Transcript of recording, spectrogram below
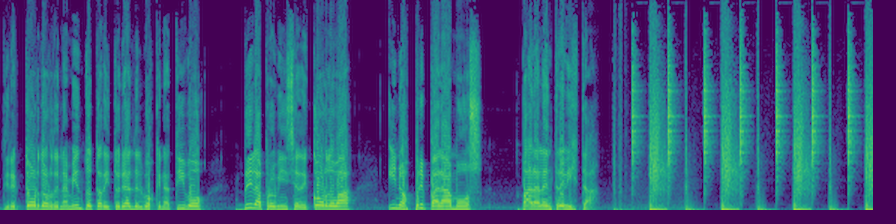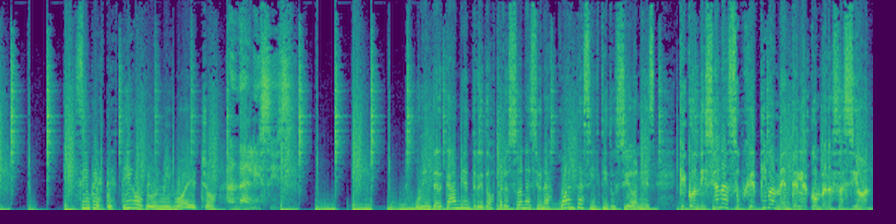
director de ordenamiento territorial del bosque nativo de la provincia de Córdoba, y nos preparamos para la entrevista. Simples testigos de un mismo hecho. Análisis. Un intercambio entre dos personas y unas cuantas instituciones que condicionan subjetivamente la conversación.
